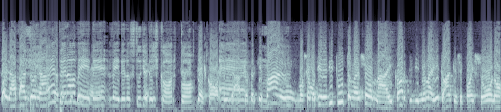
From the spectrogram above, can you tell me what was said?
Poi l'ha abbandonata. Eh, però vede, vede lo studio Eh. del corpo. del corpo, Eh, esatto, perché mm, qua possiamo dire di tutto, ma insomma i corpi di mio marito, anche se poi sono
